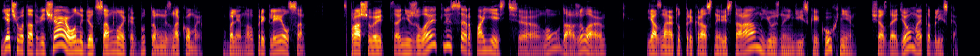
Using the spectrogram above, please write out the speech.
Я чего-то отвечаю, он идет со мной, как будто мы знакомы. Блин, ну приклеился. Спрашивает, а не желает ли сэр поесть? Э, ну да, желаю. Я знаю тут прекрасный ресторан южно-индийской кухни. Сейчас дойдем, это близко.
